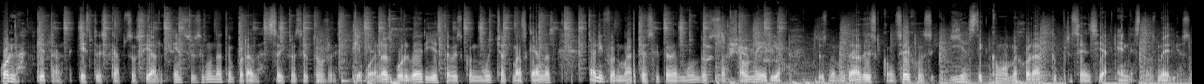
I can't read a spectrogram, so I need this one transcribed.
Hola, ¿qué tal? Esto es Cap Social en su segunda temporada. Soy José Torres. Qué bueno es volver y esta vez con muchas más ganas para informarte acerca del mundo social media, sus novedades, consejos y guías de cómo mejorar tu presencia en estos medios.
